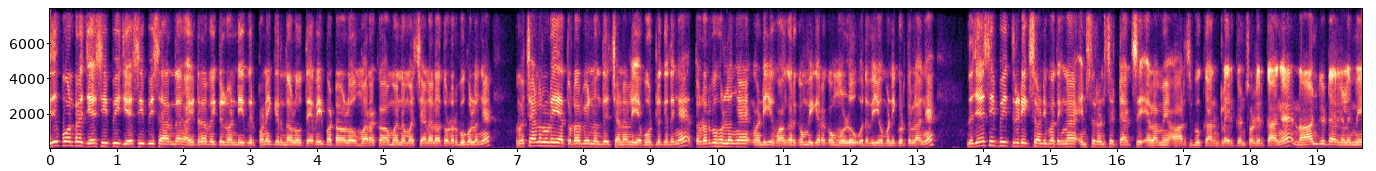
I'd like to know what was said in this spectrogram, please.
இது போன்ற ஜேசிபி ஜேசிபி சார்ந்த ஹைட்ரா வெஹிக்கிள் வண்டி விற்பனைக்கு இருந்தாலோ தேவைப்பட்டாலோ மறக்காமல் நம்ம சேனலை தொடர்பு கொள்ளுங்க. நம்ம சேனலுடைய தொடர்பின் வந்து சேனல் எபோட்டில் இருக்குதுங்க. தொடர்பு கொள்ளுங்க. வண்டியை வாங்குறக்கும் விற்கிறக்கும் முழு உதவியும் பண்ணி கொடுத்துடலாங்க. இந்த ஜேசிபி த்ரீ டிக்ஸ் வண்டி பார்த்தீங்கன்னா இன்சூரன்ஸு டேக்ஸு எல்லாமே ஆர்சி புக் கரண்ட்டில் இருக்குன்னு சொல்லியிருக்காங்க. நான்கு டயர்களுமே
